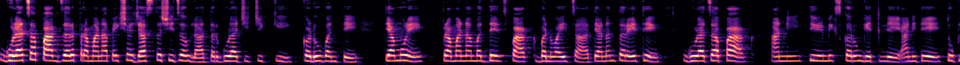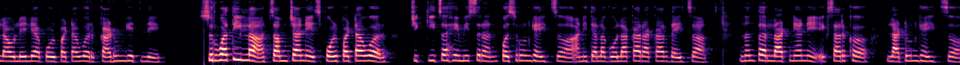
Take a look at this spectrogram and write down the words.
गुळाचा पाक जर प्रमाणापेक्षा जास्त शिजवला तर गुळाची चिक्की कडू बनते. त्यामुळे प्रमाणामध्येच पाक बनवायचा. त्यानंतर येथे गुळाचा पाक आणि तीळ मिक्स करून घेतले आणि ते तूप लावलेल्या पोळपाटावर काढून घेतले. सुरुवातीला चमच्यानेच पोळपाटावर चिक्कीचं हे मिश्रण पसरून घ्यायचं आणि त्याला गोलाकार आकार द्यायचा. नंतर लाटण्याने एकसारखं लाटून घ्यायचं.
